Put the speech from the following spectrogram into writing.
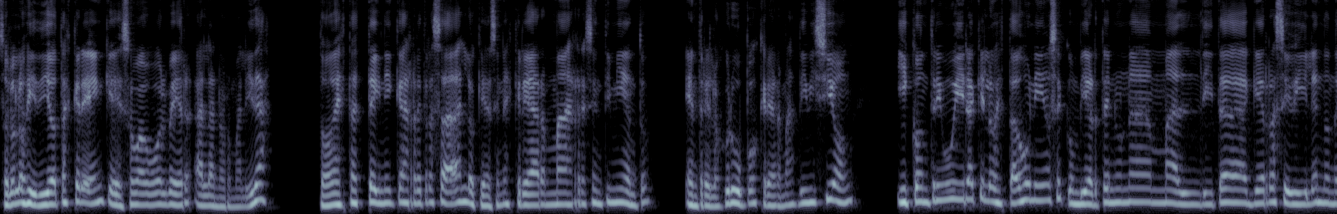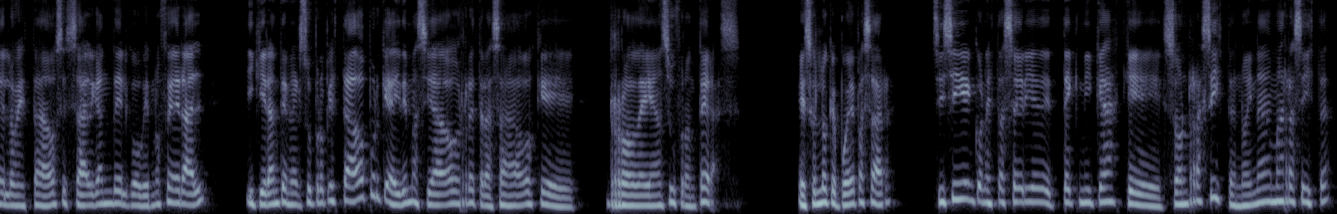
Solo los idiotas creen que eso va a volver a la normalidad. Todas estas técnicas retrasadas lo que hacen es crear más resentimiento entre los grupos, crear más división y contribuir a que los Estados Unidos se convierta en una maldita guerra civil en donde los estados se salgan del gobierno federal y quieran tener su propio estado porque hay demasiados retrasados que rodean sus fronteras. Eso es lo que puede pasar si siguen con esta serie de técnicas que son racistas. No hay nada más racista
